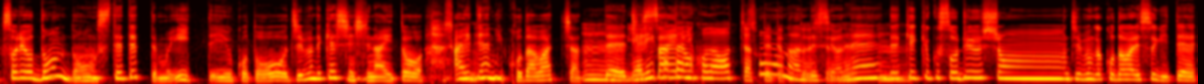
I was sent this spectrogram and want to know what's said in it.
それをどんどん捨ててってもいいっていうことを自分で決心しないとアイディアにこだわっちゃって、うん、実際にこだわっちゃってそうなんですよね。うん、で結局ソリューション自分がこだわりすぎて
